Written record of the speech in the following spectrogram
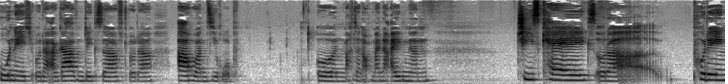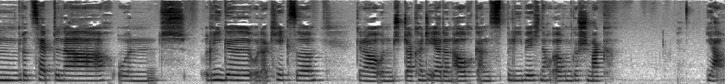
Honig oder Agavendicksaft oder Ahornsirup und mache dann auch meine eigenen Cheesecakes oder Pudding-Rezepte nach und Riegel oder Kekse. Genau, und da könnt ihr ja dann auch ganz beliebig nach eurem Geschmack, ja,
